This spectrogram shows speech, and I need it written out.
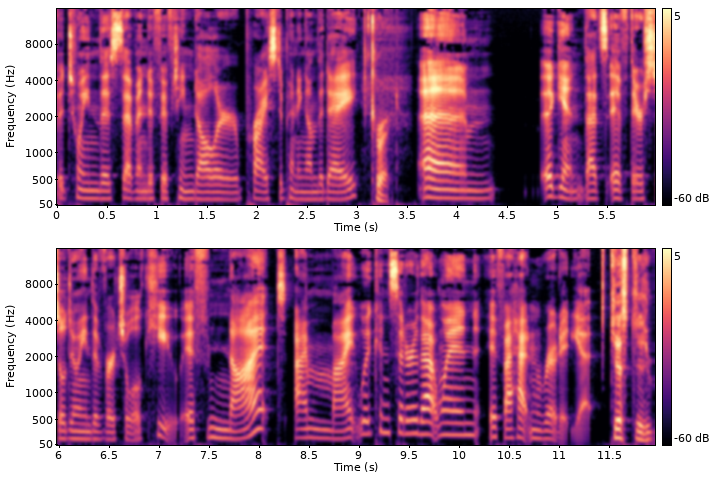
between the seven to fifteen dollar price depending on the day. Correct. Um, again, that's if they're still doing the virtual queue. If not, I might would consider that one if I hadn't wrote it yet Just to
